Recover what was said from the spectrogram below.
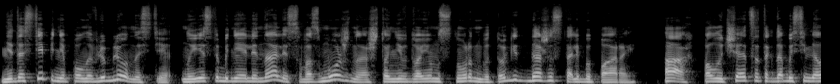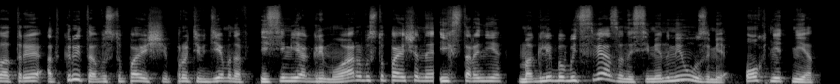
Не до степени полной влюбленности, но если бы не Элиналис, возможно, что они вдвоем с Норн в итоге даже стали бы парой. Ах, получается, тогда бы семья Латре, открыто выступающая против демонов, и семья Гримуар, выступающая на их стороне, могли бы быть связаны с семейными узами. Ох, нет-нет.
